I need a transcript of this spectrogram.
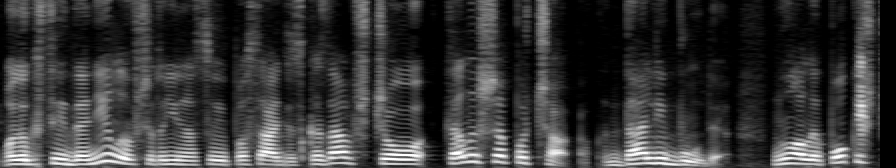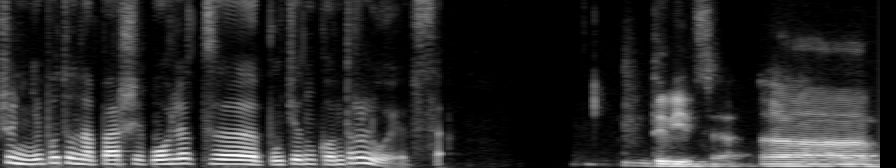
Олексій Данілов, що тоді на своїй посаді, сказав, що це лише початок, далі буде. Ну але поки що, нібито на перший погляд, е, Путін контролює все. Дивіться. Е-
